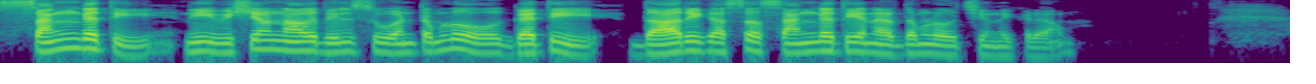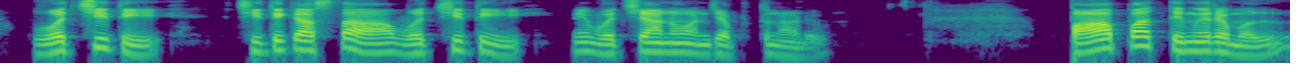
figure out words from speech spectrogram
సంగతి నీ విషయం నాకు తెలుసు అంటంలో గతి దారి కాస్త సంగతి అనే అర్థంలో వచ్చింది ఇక్కడ. వచ్చితి చితి కాస్త వచ్చితి నేను వచ్చాను అని చెప్తున్నాడు. పాప తిమిరముల్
